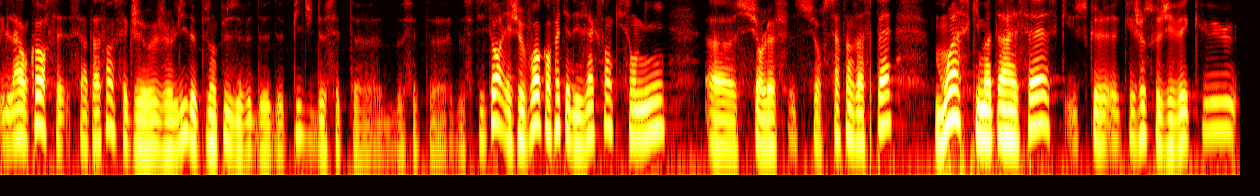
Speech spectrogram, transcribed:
là encore c'est intéressant, c'est que je, lis de plus en plus de, de- pitch de cette, de, cette, de cette histoire et je vois qu'en fait il y a des accents qui sont mis euh, sur, le, sur certains aspects. Moi ce qui m'intéressait, ce, que, quelque chose que j'ai vécu,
